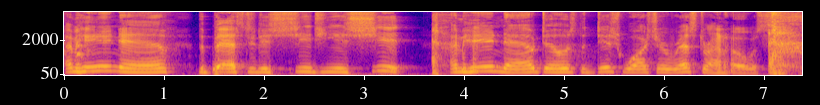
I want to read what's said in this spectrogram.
I'm here now. The bastard is shit. He is shit. I'm here now to host the dishwasher restaurant host.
